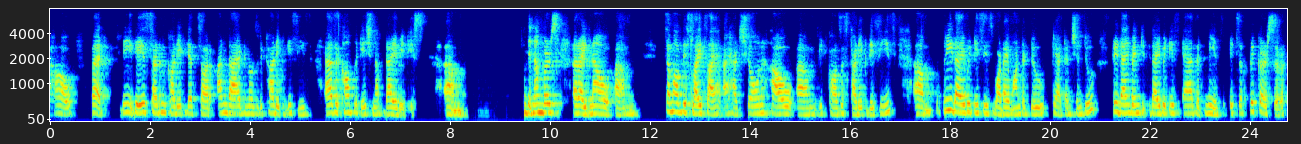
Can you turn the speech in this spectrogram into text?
how, but the, these sudden cardiac deaths are undiagnosed cardiac disease as a complication of diabetes. Um, the numbers right now, um, some of the slides I, I had shown how um, it causes cardiac disease. Um, pre-diabetes is what I wanted to pay attention to. Pre-diabetes as it means, it's a precursor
